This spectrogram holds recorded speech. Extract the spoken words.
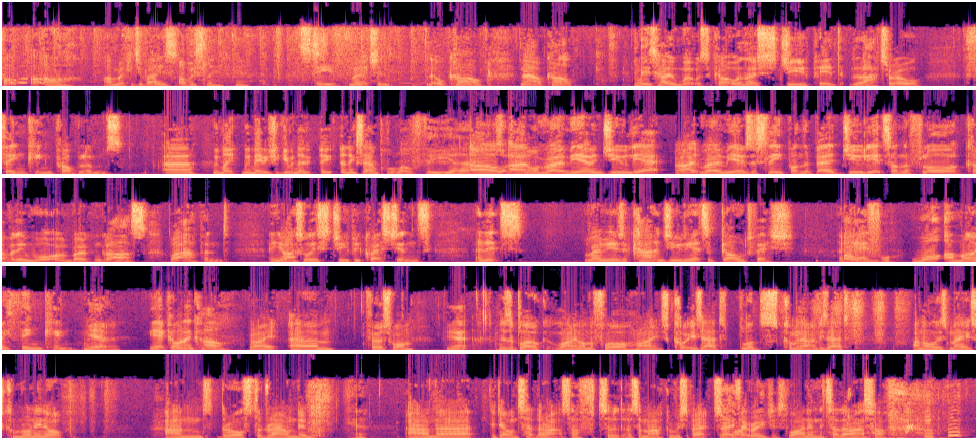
Oh, oh, I'm Ricky Gervais. Obviously, yeah. Steve Merchant, little Karl. Now, Karl, his homework was to come up with those stupid lateral thinking problems. Uh, We might, we maybe should give an, a, an example of the, uh, oh, sort of um. Romeo and Juliet, right? Romeo's asleep on the bed, Juliet's on the floor, covered in water and broken glass. What happened? And you ask all these stupid questions, and it's Romeo's a cat and Juliet's a goldfish. Again, Awful. what am I thinking? Yeah. Yeah, come on then, Karl. Right, um, first one. Yeah. There's a bloke lying on the floor, right? He's cut his head, blood's coming out of his head, and all his mates come running up, and they're all stood round him. Yeah. And uh, they don't take their hats off to, as a mark of respect. That is Why- outrageous. Why didn't they take their hats off?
